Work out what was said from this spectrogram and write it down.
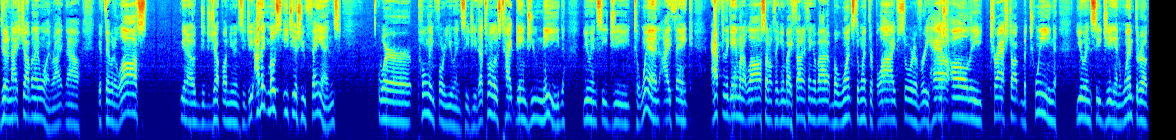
did a nice job when they won. Right now, if they would have lost, you know, did you jump on UNCG? I think most ETSU fans were pulling for UNCG. That's one of those type games you need UNCG to win. I think after the game when it lost, I don't think anybody thought anything about it. But once the Winthrop Live sort of rehashed ah. all the trash talk between UNCG and Winthrop,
